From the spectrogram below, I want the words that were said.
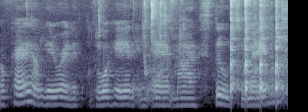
Okay, I'm getting ready to go ahead and add my stewed tomatoes.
